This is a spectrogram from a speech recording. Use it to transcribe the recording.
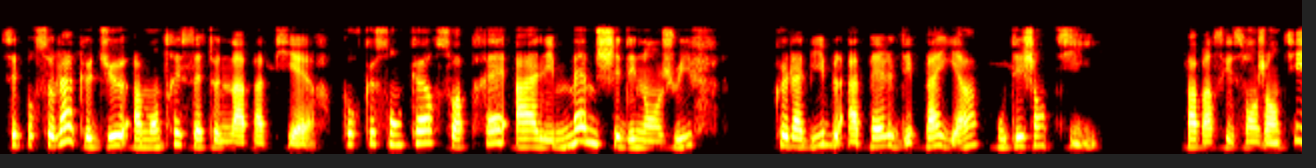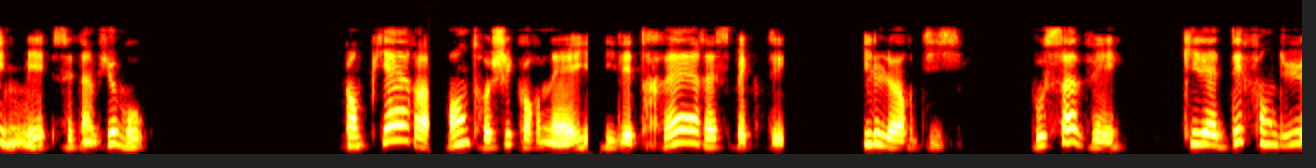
C'est pour cela que Dieu a montré cette nappe à Pierre, pour que son cœur soit prêt à aller même chez des non-juifs que la Bible appelle des païens ou des gentils. Pas parce qu'ils sont gentils, mais c'est un vieux mot. Quand Pierre entre chez Corneille, il est très respecté. Il leur dit Vous savez qu'il est défendu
